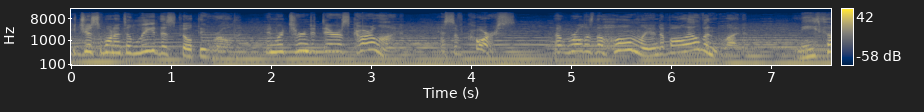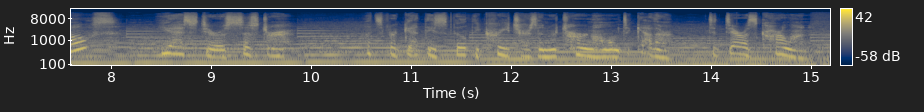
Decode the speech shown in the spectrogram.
you just wanted to leave this filthy world and return to Derris-Kharlan. Yes, of course. That world is the homeland of all elven blood. Mithos? Yes, dearest sister. Let's forget these filthy creatures and return home together to Derris-Kharlan.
